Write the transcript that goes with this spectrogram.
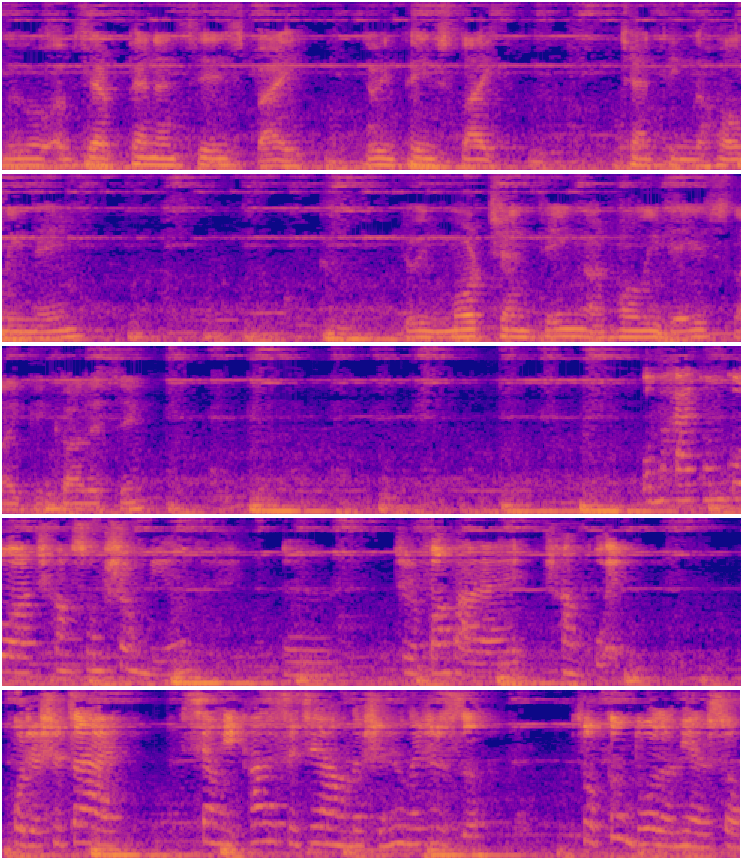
We will observe penances by doing things like chanting the holy name, doing more chanting on holy days like Ekadasi. 我们还通过唱诵圣名，嗯，这种方法来忏悔，或者是在 像以卡斯这样的神圣的日子做更多的念诵。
